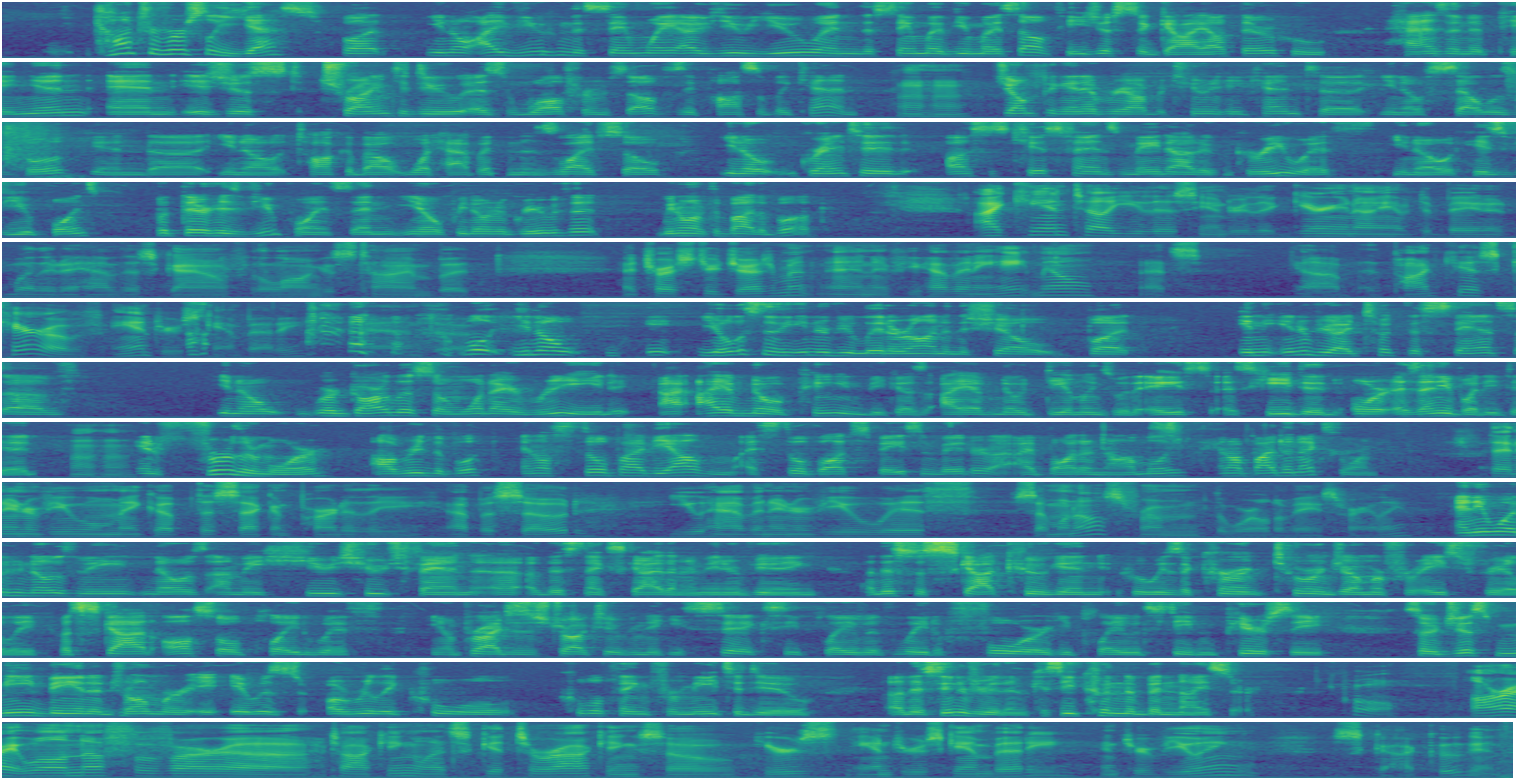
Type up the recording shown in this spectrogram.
Controversial, yes, but you know, I view him the same way I view you, and the same way I view myself. He's just a guy out there who has an opinion and is just trying to do as well for himself as he possibly can. Mm-hmm. Jumping at every opportunity he can to, you know, sell his book and, uh, you know, talk about what happened in his life. So, you know, granted, us as Kiss fans may not agree with, you know, his viewpoints, but they're his viewpoints. And, you know, if we don't agree with it, we don't have to buy the book. I can tell you this, Andrew, that Gary and I have debated whether to have this guy on for the longest time, but I trust your judgment, and if you have any hate mail, that's uh, podcast care of Andrew Scambetti. And, uh, Well, you know, it, you'll listen to the interview later on in the show, but in the interview, I took the stance of, you know, regardless of what I read, I, I have no opinion because I have no dealings with Ace as he did or as anybody did. Mhm. And furthermore, I'll read the book and I'll still buy the album. I still bought Space Invader, I bought Anomaly, and I'll buy the next one. that interview will make up the second part of the episode. You have an interview with someone else from the world of Ace Frehley. Anyone who knows me knows I'm a huge, huge fan uh, of this next guy that I'm interviewing. Uh, this is Scott Coogan, who is the current touring drummer for Ace Frehley. But Scott also played with, you know, Brides of Destruction with Nikki Sixx. He played with Lita Ford. He played with Stephen Pearcy. So just me being a drummer, it, it was a really cool, cool thing for me to do uh, this interview with him because he couldn't have been nicer. Cool. All right, well, enough of our uh, talking. Let's get to rocking. So here's Andrew Scambetti interviewing Scott Coogan.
